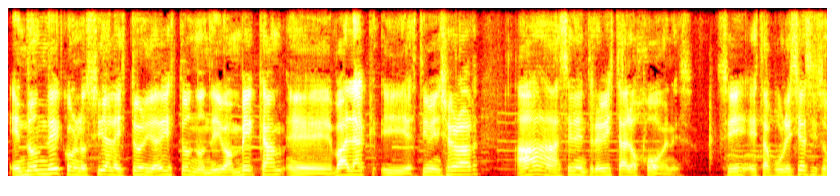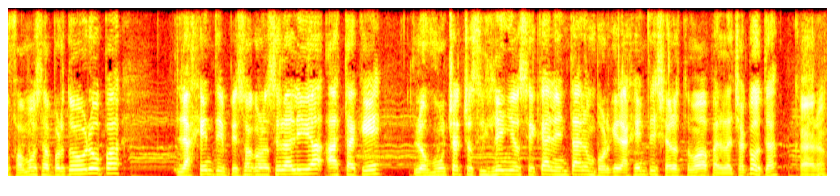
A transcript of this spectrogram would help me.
en donde conocía la historia de esto, en donde iban Beckham, eh, Ballack y Steven Gerrard a hacer entrevista a los jóvenes. ¿sí? Esta publicidad se hizo famosa por toda Europa, la gente empezó a conocer la liga hasta que los muchachos isleños se calentaron porque la gente ya los tomaba para la chacota. Claro.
